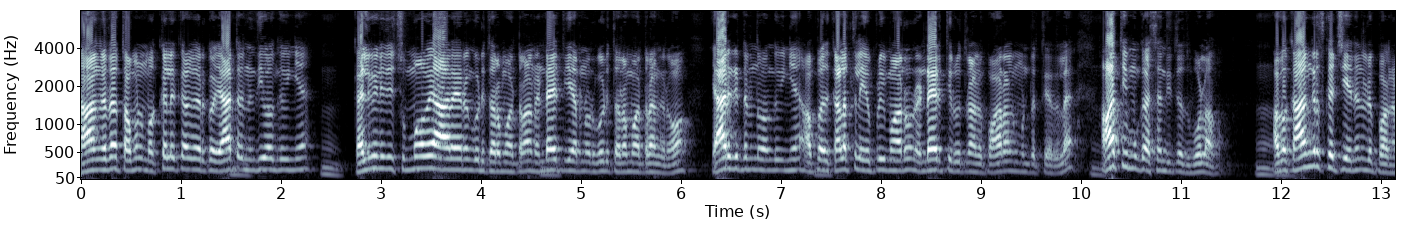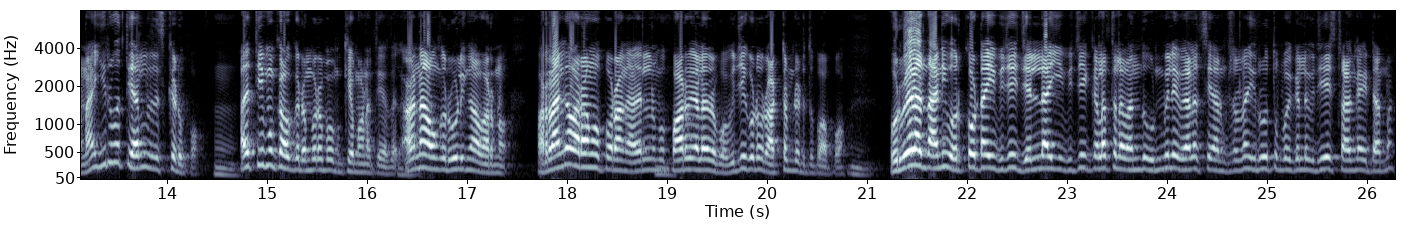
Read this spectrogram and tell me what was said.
நாங்க தான் தமிழ் மக்களுக்காக இருக்கோம். யார்கிட்ட நிதி வாங்குவீங்க? கல்வி நிதி சும்மாவே ஆறாயிரம் கோடி தரமாட்டான் ரெண்டாயிரத்தி இரநூறு கோடி தரமாட்டாங்கிறோம் யார்கிட்ட இருந்து வாங்குவீங்க? அப்ப அது களத்துல எப்படி மாறும்? ரெண்டாயிரத்தி இருபத்தி நாலு பாராளுமன்ற தேர்தலில் அதிமுக சந்தித்தது போல ஆகும். அப்ப காங்கிரஸ் கட்சி என்ன எடுப்பாங்கன்னா இருபத்தி ஆறுல ரிஸ்க் எடுப்போம். அது திமுகவுக்கு ரொம்ப ரொம்ப முக்கியமான தேர்தல். ஆனா அவங்க ரூலிங்கா வரணும். வர்றாங்க வராம போறாங்க. அதில் நம்ம பார்வையாளர் இருப்போம். விஜய் கூட ஒரு அட்டம் எடுத்து பார்ப்போம். ஒருவேளை அந்த அணி ஒர்க் அவுட் ஆகி விஜய் ஜெல் ஆகி விஜய் களத்துல வந்து உண்மையிலே வேலை செய்ய ஆரம்பிச்சோம்னா இருபத்தொம்பது கல்ல விஜய் ஸ்ட்ராங் ஆயிட்டாருன்னா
